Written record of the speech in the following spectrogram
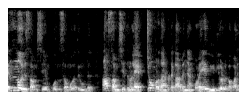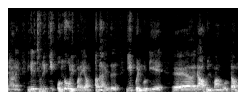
എന്നൊരു സംശയം പൊതുസമൂഹത്തിനുണ്ട്. ആ സംശയത്തിനുള്ള ഏറ്റവും പ്രധാനപ്പെട്ട കാരണം ഞാൻ കുറേ വീഡിയോകളൊക്കെ പറഞ്ഞാണ്. എങ്കിൽ ചുരുക്കി ഒന്നുകൂടി പറയാം. അതായത് ഈ പെൺകുട്ടിയെ രാഹുൽ മാങ്കൂട്ടം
